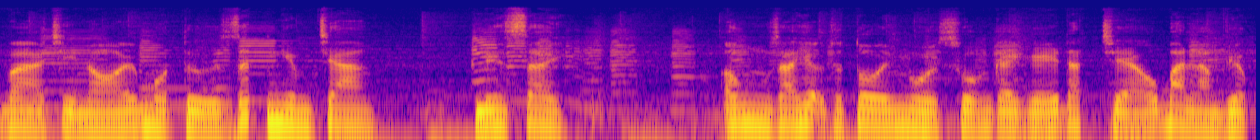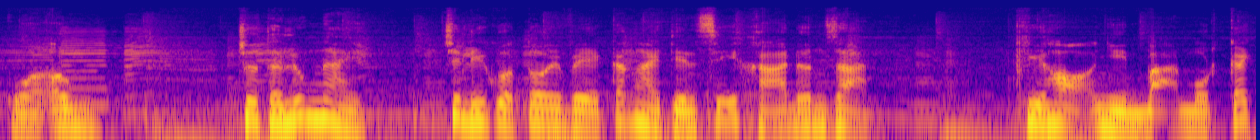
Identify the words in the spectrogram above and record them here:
và chỉ nói một từ rất nghiêm trang, Lindsay. Ông ra hiệu cho tôi ngồi xuống cái ghế đặt chéo bàn làm việc của ông. Cho tới lúc này, triết lý của tôi về các ngài tiến sĩ khá đơn giản. Khi họ nhìn bạn một cách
